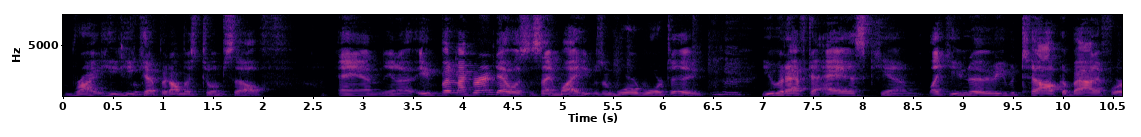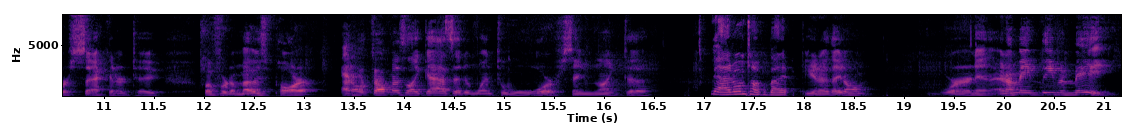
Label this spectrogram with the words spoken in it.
Right. He he kept it almost to himself, And you know, even, but my granddad was the same way. He was in World War II. Mm-hmm. You would have to ask him, like you knew, he would talk about it for a second or two, but for the most part, I don't. It's almost like guys that had went to war seem like to, Yeah, I don't talk about it. you know, they don't weren't in. And I mean, even me.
